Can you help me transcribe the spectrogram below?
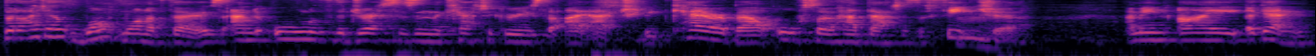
But I don't want one of those, and all of the dresses in the categories that I actually care about also had that as a feature. Hmm. I mean, I, again,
